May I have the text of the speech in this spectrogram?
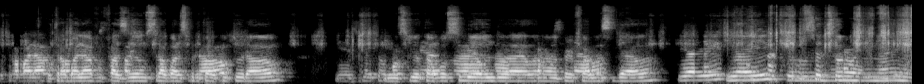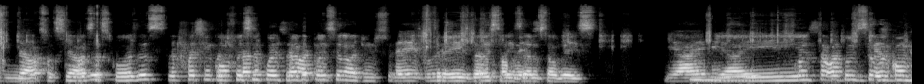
Eu trabalhava, Eu trabalhava fazendo uns trabalhos para o Itaú Cultural, E eu estava auxiliando ela na performance dela. E aí, E aí, tudo se adicionou né, em rede social, essas coisas. a gente foi se foi encontrar se depois, encontrar depois, sei lá, de uns Três, dois, três, anos talvez. E aí, E aí, começou- começou, fez o convite,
